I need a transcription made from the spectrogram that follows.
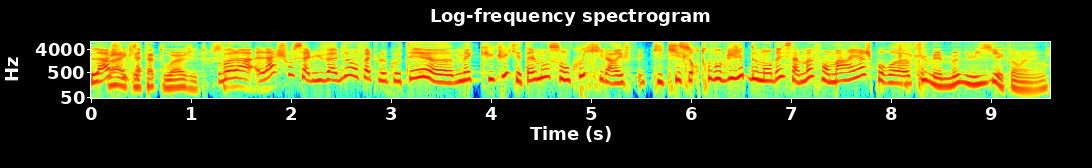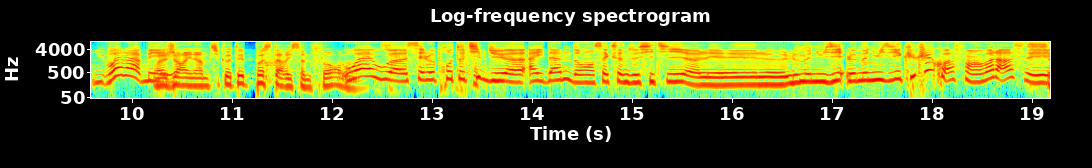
là Ouais, je avec trouve les tatouages et tout ça. voilà, là je trouve ça lui va bien en fait le côté euh, mec cucu qui est tellement sans couilles qu'il arrive, qui, qui se retrouve obligé de demander sa meuf en mariage pour. euh, Cul mais menuisier quand même. hein. Voilà, mais. Ouais, genre il a un petit côté post Harrison Ford. hein. Ouais, ou euh, c'est le prototype du euh, Aidan dans Sex and the City, euh, les, le, le menuisier, le menuisier cucu quoi. Enfin voilà, c'est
